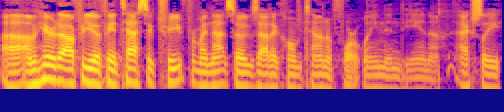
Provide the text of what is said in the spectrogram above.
I'm here to offer you a fantastic treat from my not so exotic hometown of Fort Wayne, Indiana. Actually,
